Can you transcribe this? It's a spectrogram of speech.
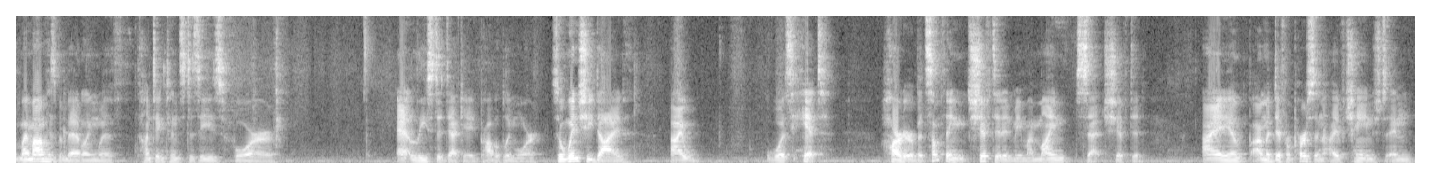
my mom has been battling with Huntington's disease for at least a decade, probably more. So when she died, I was hit harder, but something shifted in me. My mindset shifted. I am I'm a different person. I've changed and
